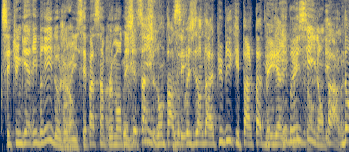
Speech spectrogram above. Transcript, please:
c'est une guerre hybride aujourd'hui. C'est pas simplement des missiles. Mais c'est pas ce dont parle le président de la République. Il parle pas d'une guerre hybride. Mais si, il en parle. Non,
